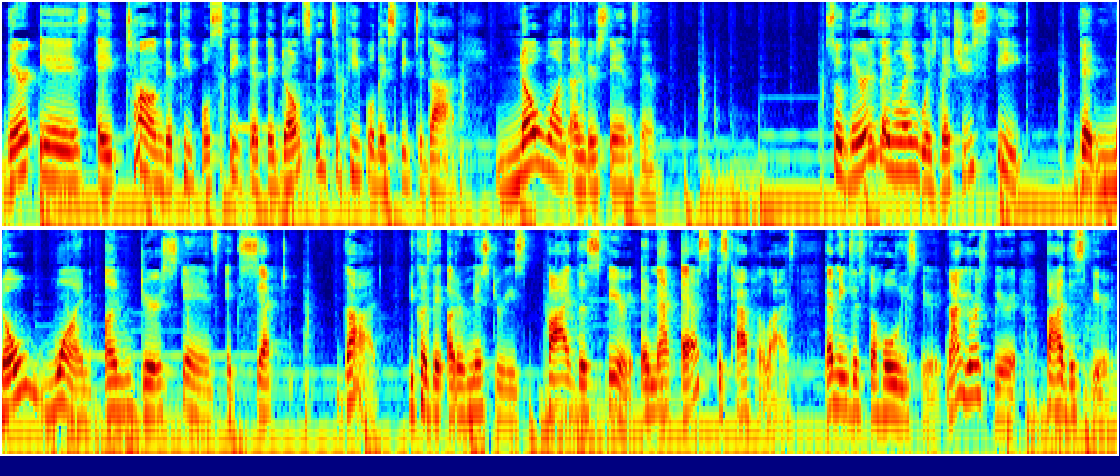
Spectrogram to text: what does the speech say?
there is a tongue that people speak that they don't speak to people, they speak to God. No one understands them. So there is a language that you speak that no one understands except God because they utter mysteries by the Spirit. And that S is capitalized. That means it's the Holy Spirit, not your spirit, by the Spirit.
